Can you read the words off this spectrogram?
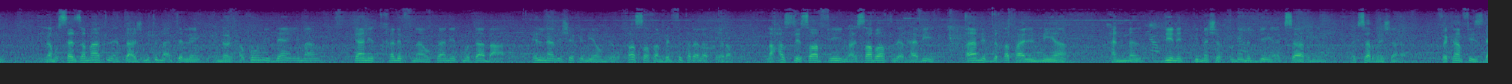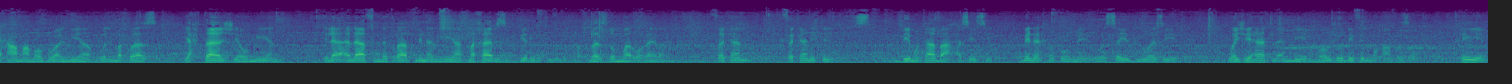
لمستلزمات الإنتاج مثل ما قلت لك أنه الحكومة دائما كانت خلفنا وكانت متابعة إلنا بشكل يومي وخاصة بالفترة الأخيرة لاحظتي صار في العصابات الإرهابية قامت بقطع المياه عن مدينة دمشق لمدة أكثر من أكثر من شهر. فكان في ازدحام على موضوع المياه والمخبز يحتاج يوميا إلى آلاف اللترات من المياه مخابز كبيرة مثل مخبز دمر وغيرها. فكان فكانت بمتابعة حسيسة من الحكومة والسيد الوزير وجهات الأمنية الموجودة في المحافظة هي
